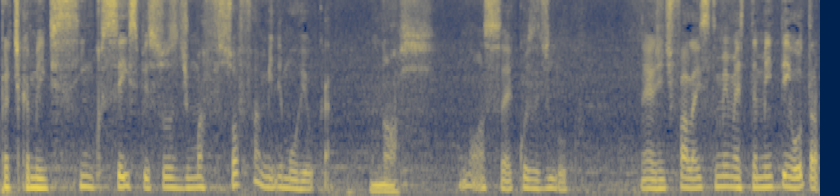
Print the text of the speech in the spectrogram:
Praticamente cinco, seis pessoas de uma só família morreu, cara. Nossa. Nossa, é coisa de louco. Né? A gente fala isso também, mas também tem outra,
